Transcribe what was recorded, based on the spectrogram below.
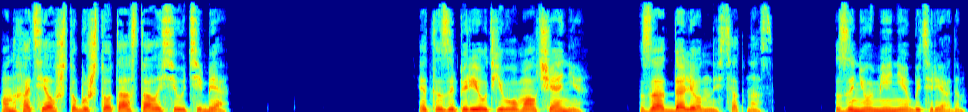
Он хотел, чтобы что-то осталось и у тебя. Это за период его молчания, за отдаленность от нас, за неумение быть рядом.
